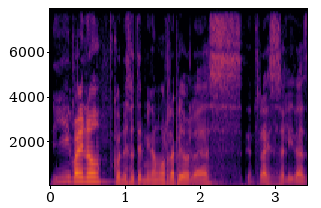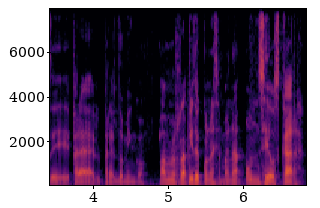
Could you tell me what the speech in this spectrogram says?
Y bueno, con eso terminamos rápido las entradas y salidas de, para, el- para el domingo. Vámonos rápido con la semana 11, Oscar.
